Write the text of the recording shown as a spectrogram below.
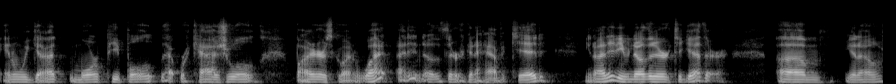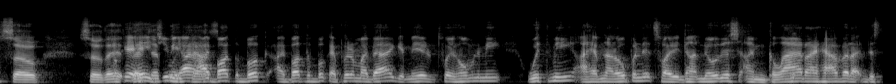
and we got more people that were casual buyers going what i didn't know that they were going to have a kid you know i didn't even know that they were together um you know so so that Okay, that hey Jimmy, I, I bought the book. I bought the book. I put it in my bag. It made its way home to me with me. I have not opened it, so I did not know this. I'm glad I have it. I just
